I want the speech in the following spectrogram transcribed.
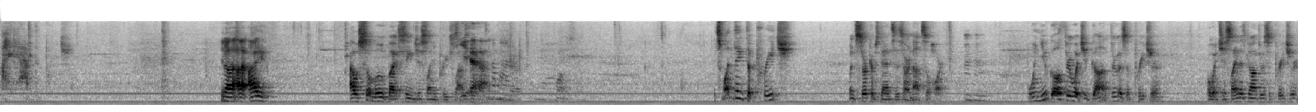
I have to preach. You know, I I, I was so moved by seeing Ghislaine preach last night. Yeah. Come on. It's one thing to preach when circumstances are not so hard. Mm-hmm. When you go through what you've gone through as a preacher, or what Ghislaine has gone through as a preacher,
